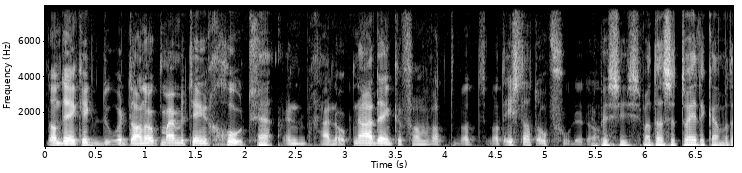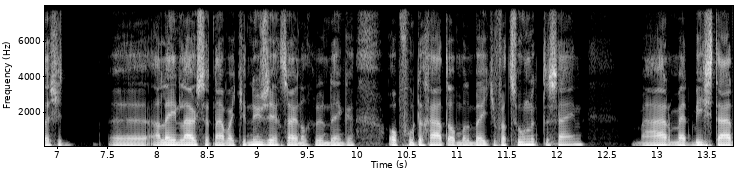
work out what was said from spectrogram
Dan denk ik, doe het dan ook maar meteen goed. Ja. En we gaan ook nadenken van wat, wat, wat is dat opvoeden dan? precies, want dat is de tweede kant. Want als je uh, alleen luistert naar wat je nu zegt, zou je nog kunnen denken, opvoeden gaat om een beetje fatsoenlijk te zijn. Maar met Bista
